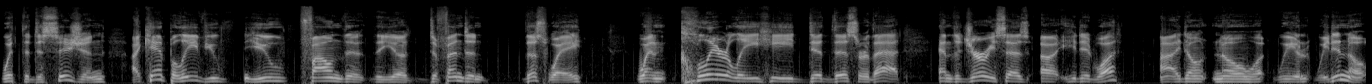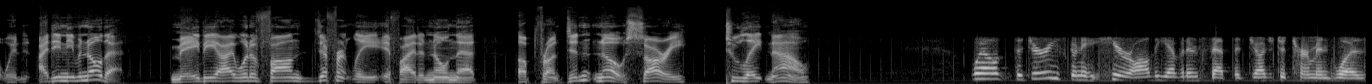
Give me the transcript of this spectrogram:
with the decision. I can't believe you you found the the uh, defendant this way when clearly he did this or that, and the jury says uh, he did what? I don't know what we we didn't know. We, I didn't even know that. Maybe I would have found differently if I'd have known that up front. Didn't know. Sorry. Too late now. Well, the jury's going to hear all the evidence that the judge determined was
